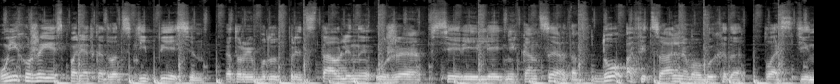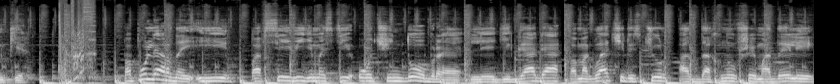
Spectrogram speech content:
У них уже есть порядка 20 песен, которые будут представлены уже в серии летних концертов до официального выхода пластинки. Популярной и, по всей видимости, очень добрая Леди Гага помогла чересчур отдохнувшей модели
